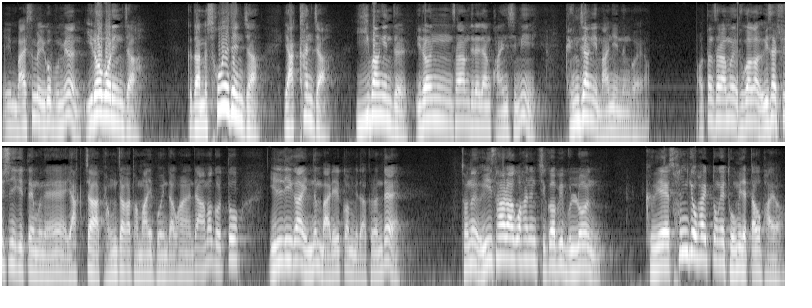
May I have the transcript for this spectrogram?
말씀을 읽어보면 잃어버린 자, 그 다음에 소외된 자, 약한 자, 이방인들 이런 사람들에 대한 관심이 굉장히 많이 있는 거예요. 어떤 사람은 누가가 의사 출신이기 때문에 약자, 병자가 더 많이 보인다고 하는데 아마 그것도 일리가 있는 말일 겁니다. 그런데 저는 의사라고 하는 직업이 물론 그의 선교 활동에 도움이 됐다고 봐요.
